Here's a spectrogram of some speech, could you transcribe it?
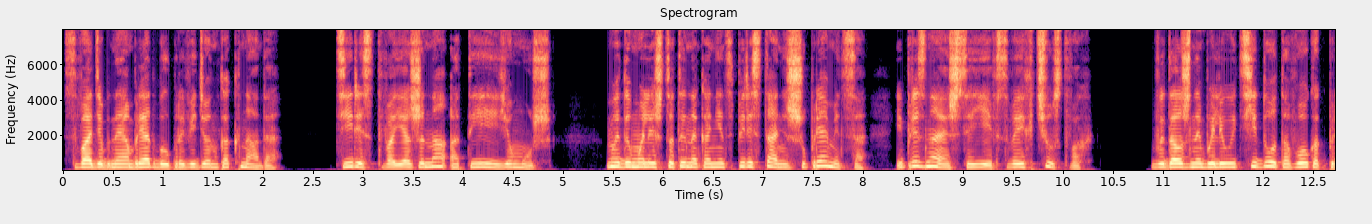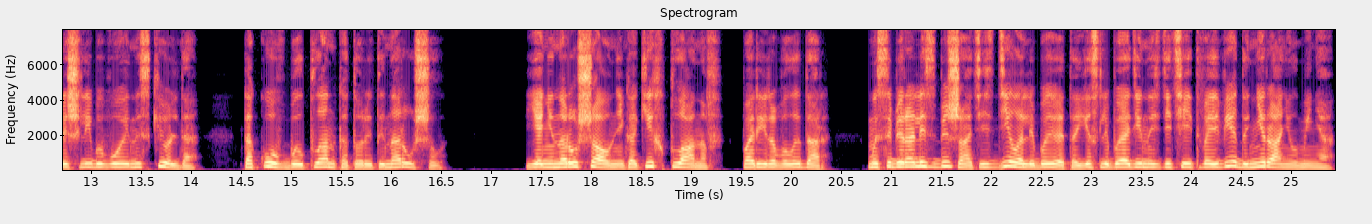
Свадебный обряд был проведен как надо. Тирис твоя жена, а ты ее муж. Мы думали, что ты наконец перестанешь упрямиться и признаешься ей в своих чувствах. Вы должны были уйти до того, как пришли бы воины Скёльда. Таков был план, который ты нарушил. Я не нарушал никаких планов, парировал Идар. Мы собирались сбежать и сделали бы это, если бы один из детей твоей веды не ранил меня.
